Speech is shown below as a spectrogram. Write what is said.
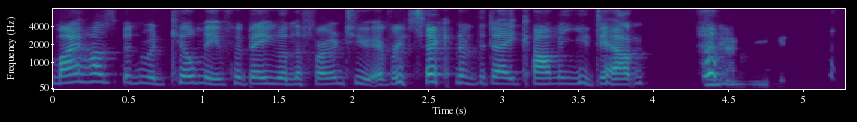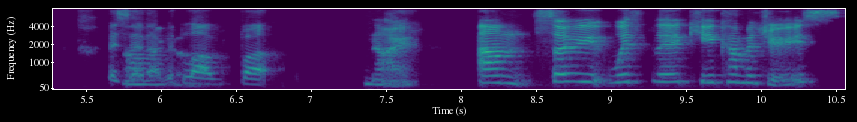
my husband would kill me for being on the phone to you every second of the day, calming you down. I, I said oh that with God. love, but no. Um. So with the cucumber juice,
